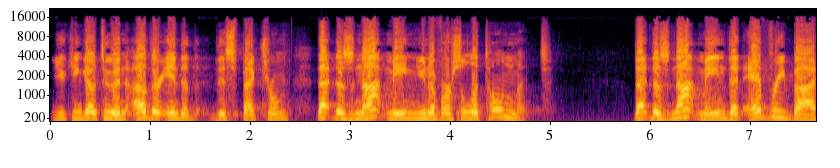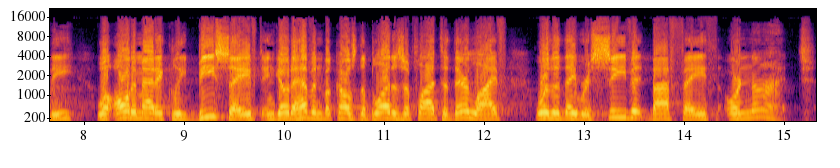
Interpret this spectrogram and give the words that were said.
you can go to another end of this spectrum. That does not mean universal atonement. That does not mean that everybody will automatically be saved and go to heaven because the blood is applied to their life, whether they receive it by faith or not.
